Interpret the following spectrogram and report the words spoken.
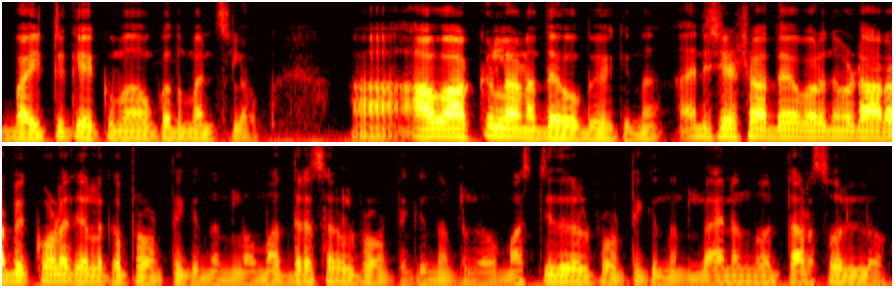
ബൈറ്റ് കേൾക്കുമ്പോൾ നമുക്കത് മനസ്സിലാവും. ആ വാക്കുകളാണ് അദ്ദേഹം ഉപയോഗിക്കുന്നത്. അതിനുശേഷം അദ്ദേഹം പറഞ്ഞു ഇവിടെ അറബിക് കോളേജുകളൊക്കെ പ്രവർത്തിക്കുന്നുണ്ടല്ലോ മദ്രസകൾ പ്രവർത്തിക്കുന്നുണ്ടല്ലോ മസ്ജിദുകൾ പ്രവർത്തിക്കുന്നുണ്ടല്ലോ അതിനൊന്നും ഒരു തടസ്സമില്ലല്ലോ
